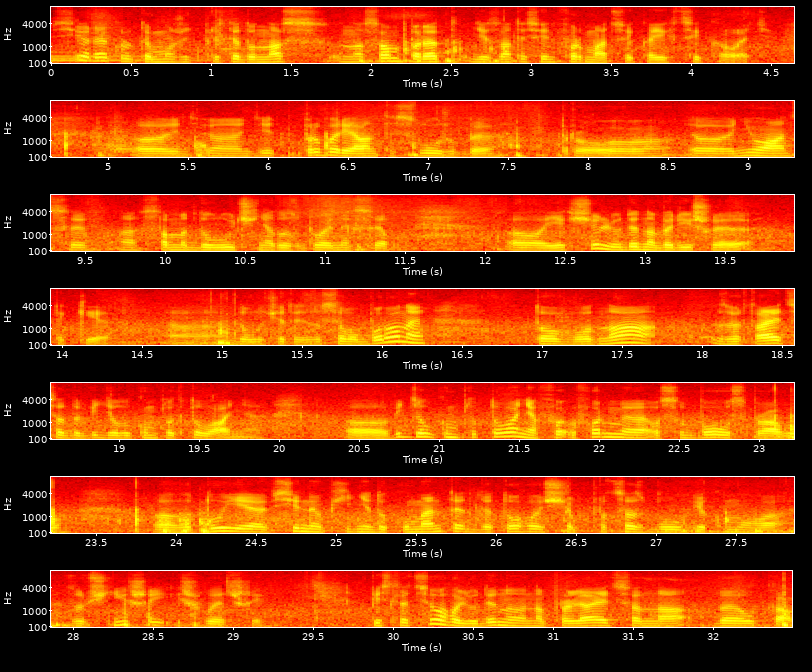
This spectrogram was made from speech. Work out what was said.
Всі рекрути можуть прийти до нас насамперед дізнатися інформацію, яка їх цікавить. Е, е, Про варіанти служби, про е, нюанси саме долучення до Збройних сил. Якщо людина вирішує таки е, долучитись до сил оборони, то вона звертається до відділу комплектування. Відділ комплектування фо- оформлює особову справу, готує всі необхідні документи для того, щоб процес був якомога зручніший і швидший. Після цього людина направляється на ВЛК.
